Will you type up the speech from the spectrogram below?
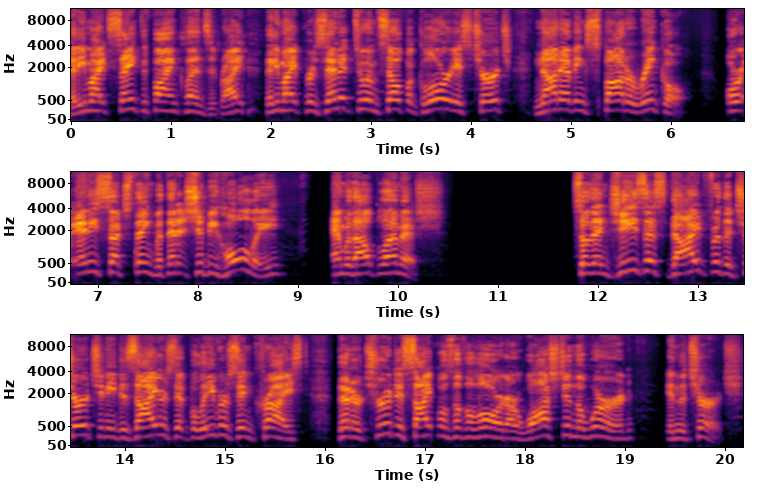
that he might sanctify and cleanse it, right? That he might present it to himself a glorious church, not having spot or wrinkle or any such thing, but that it should be holy and without blemish. So then Jesus died for the church, and he desires that believers in Christ that are true disciples of the Lord are washed in the word in the church.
